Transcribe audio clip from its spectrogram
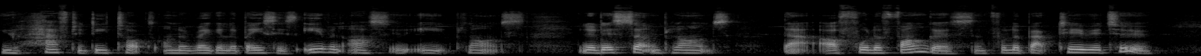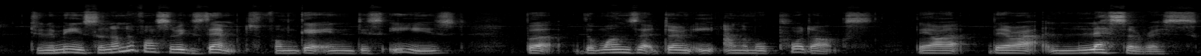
you have to detox on a regular basis even us who eat plants you know there's certain plants that are full of fungus and full of bacteria too do you know what I mean? So none of us are exempt from getting diseased, but the ones that don't eat animal products, they are they are at lesser risk.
